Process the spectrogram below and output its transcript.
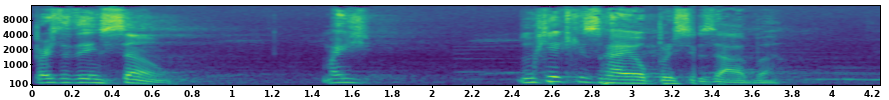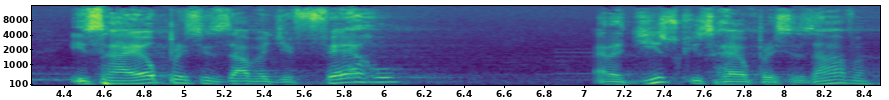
Preste atenção. Mas do que, que Israel precisava? Israel precisava de ferro? Era disso que Israel precisava?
